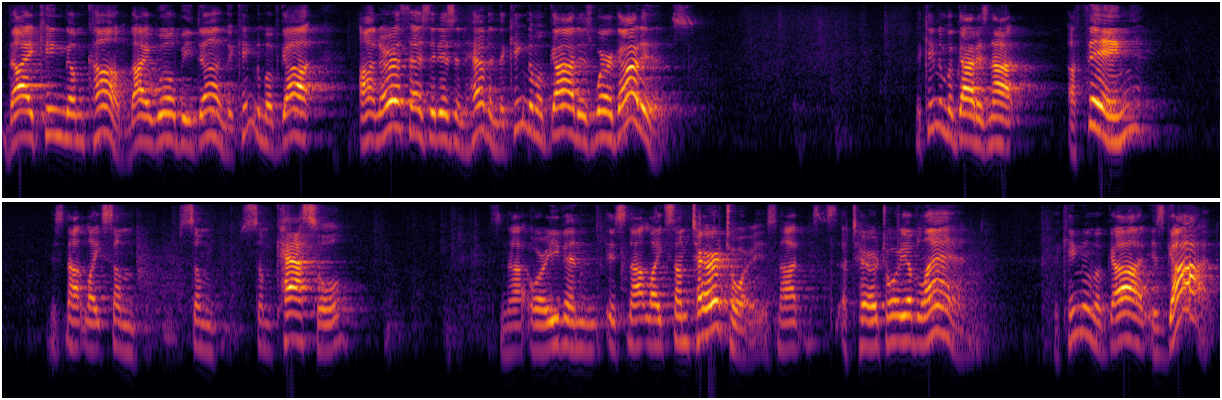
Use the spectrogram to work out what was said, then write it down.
Thy kingdom come, thy will be done. The kingdom of God on earth as it is in heaven. The kingdom of God is where God is. The kingdom of God is not a thing. It's not like some some some castle. It's not or even it's not like some territory. It's not a territory of land. The kingdom of God is God.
